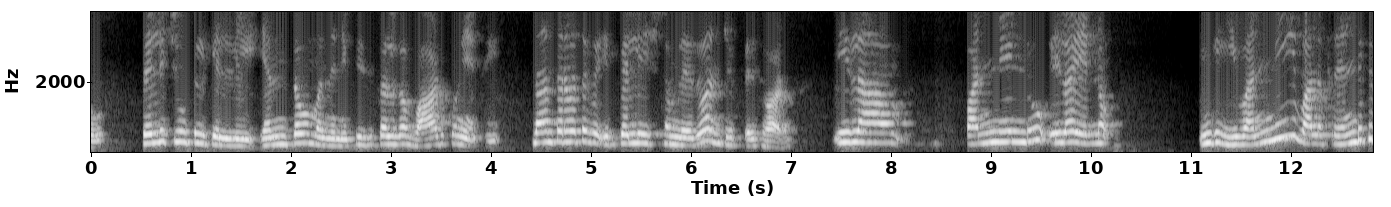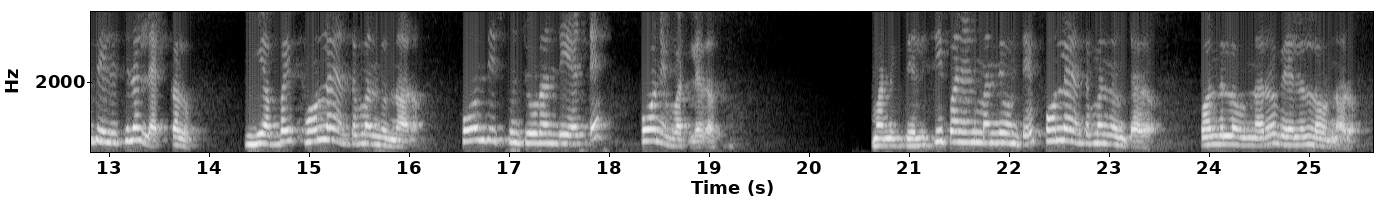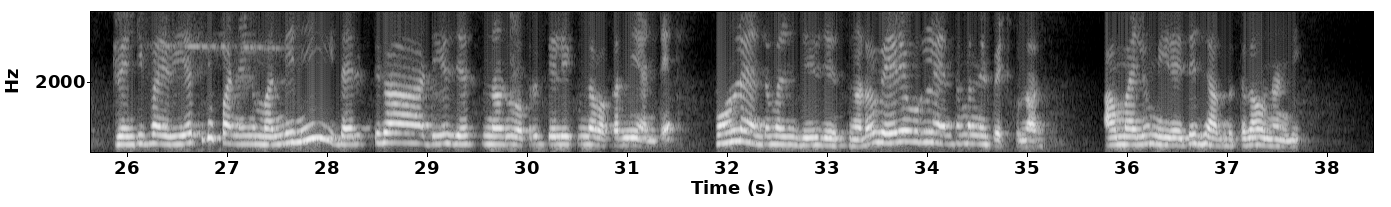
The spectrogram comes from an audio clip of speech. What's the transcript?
పెళ్ళి చూపులకి వెళ్ళి ఎంతో మందిని ఫిజికల్గా గా వాడుకునేసి దాని తర్వాత పెళ్ళి ఇష్టం లేదు అని చెప్పేసేవాడు. ఇలా పన్నెండు ఇలా ఎన్నో ఇంక ఇవన్నీ వాళ్ళ ఫ్రెండ్కి తెలిసిన లెక్కలు. ఈ అబ్బాయి ఫోన్లో ఎంతమంది ఉన్నారు? ఫోన్ తీసుకుని చూడండి అంటే ఫోన్ ఇవ్వట్లేదు అసలు. మనకు తెలిసి పన్నెండు మంది ఉంటే ఫోన్లో ఎంతమంది ఉంటారు? వందల్లో ఉన్నారో వేలల్లో ఉన్నారో? ట్వంటీ ఫైవ్ ఇయర్స్కి పన్నెండు మందిని డైరెక్ట్గా డీల్ చేస్తున్నాడు ఒకరికి తెలియకుండా ఒకరిని అంటే ఫోన్లో ఎంతమంది డీల్ చేస్తున్నాడో వేరే ఊర్లో ఎంతమందిని పెట్టుకున్నారు? అమ్మాయిలు మీరైతే జాగ్రత్తగా ఉండండి.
